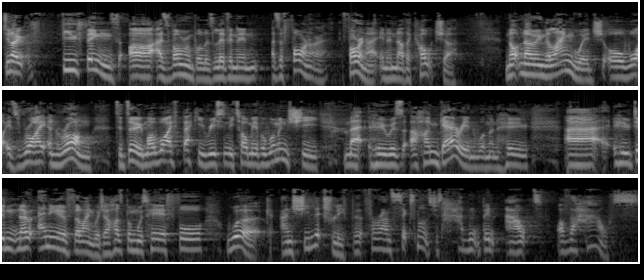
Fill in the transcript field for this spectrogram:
Do you know, few things are as vulnerable as living in, as a foreigner, foreigner in another culture. Not knowing the language or what is right and wrong to do. My wife Becky recently told me of a woman she met who was a Hungarian woman who uh, who didn't know any of the language. Her husband was here for work, and she literally, for, for, around six months, just hadn't been out of the house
